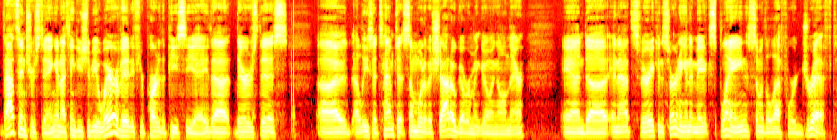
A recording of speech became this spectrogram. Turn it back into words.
that's interesting, and I think you should be aware of it if you're part of the PCA. That there's this, uh, at least, attempt at somewhat of a shadow government going on there, and uh, and that's very concerning, and it may explain some of the leftward drift.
